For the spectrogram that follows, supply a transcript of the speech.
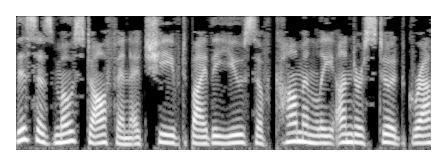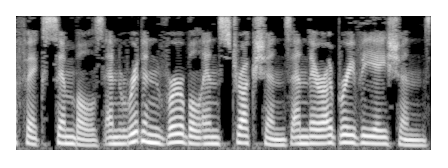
This is most often achieved by the use of commonly understood graphic symbols and written verbal instructions and their abbreviations.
